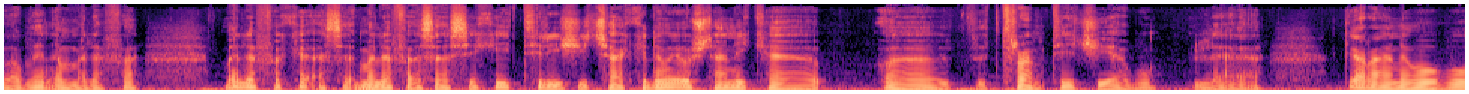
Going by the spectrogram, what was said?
با بڵێن ئەم مەلەفە مەلەفەکە مەلەفە ئەساسیەکەی تریشی چاکردنەوەی ئەو شتانەی کە ترامپ تێچیا بوو لە گەڕانەوە بۆ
